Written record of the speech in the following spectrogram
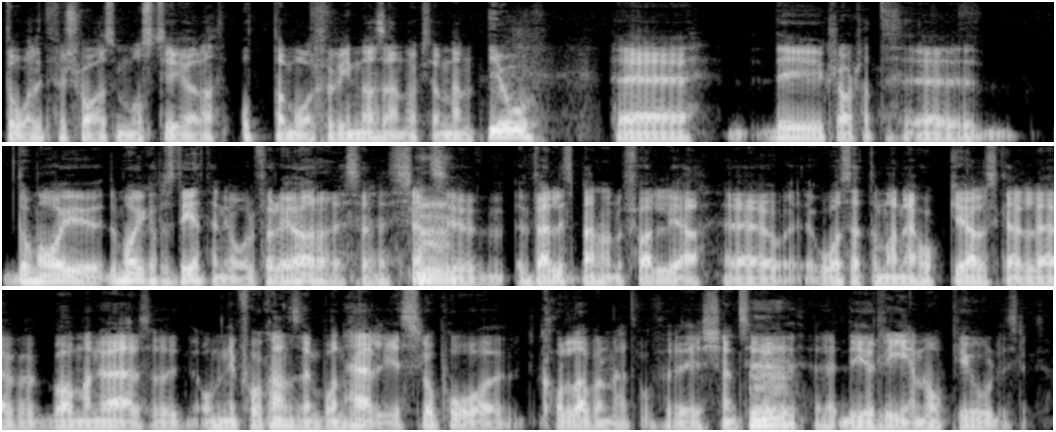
dåligt försvar, så måste ju göra åtta mål för att vinna sen också. Men Jo, Eh, det är ju klart att eh, de, har ju, de har ju kapaciteten i år för att göra det, så det känns ju väldigt spännande att följa. Eh, oavsett om man är hockeyälskare eller vad man nu är, så om ni får chansen på en helg, slå på och kolla på de här två, för det känns ju, det är ju ren hockeygodis. Liksom.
